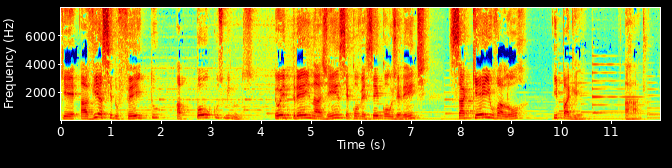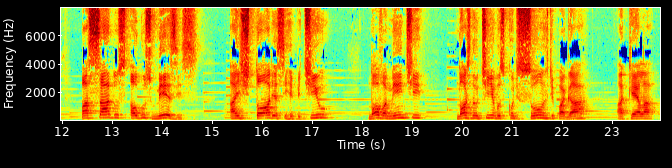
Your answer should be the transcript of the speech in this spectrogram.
que havia sido feito há poucos minutos. Eu entrei na agência, conversei com o gerente, saquei o valor e paguei a rádio. Passados alguns meses, a história se repetiu. Novamente, nós não tínhamos condições de pagar aquela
